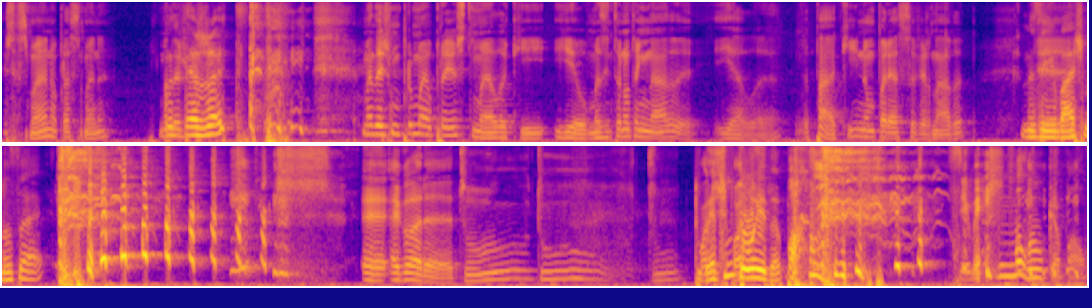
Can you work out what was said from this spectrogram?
esta semana ou para a semana. Mandas- jeito. Mandas-me por mail para este mail aqui e eu, mas então não tenho nada. E ela, pá, aqui não me parece haver nada. Mas aí em baixo não sei. Eh, agora, tu. Tu. Tu, Tu podes- és-me podes- doida, Paulo. Você és-me maluca, Paulo.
